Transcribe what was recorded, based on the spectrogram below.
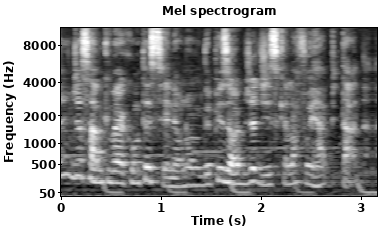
A gente já sabe o que vai acontecer, né? O nome do episódio já diz que ela foi raptada.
